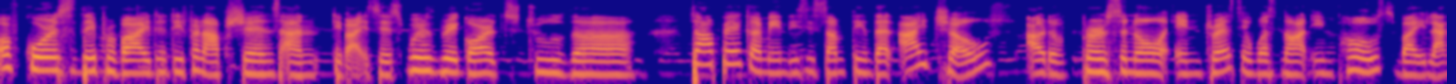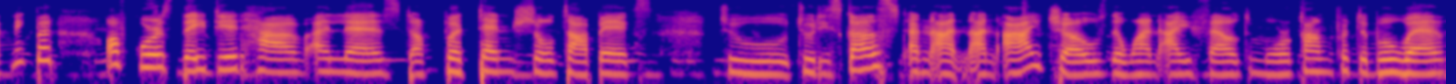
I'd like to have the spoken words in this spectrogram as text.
of course, they provide different options and devices. With regards to the topic. I mean, this is something that I chose out of personal interest. It was not imposed by LACNIC, but of course they did have a list of potential topics to to discuss and, and and I chose the one I felt more comfortable with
